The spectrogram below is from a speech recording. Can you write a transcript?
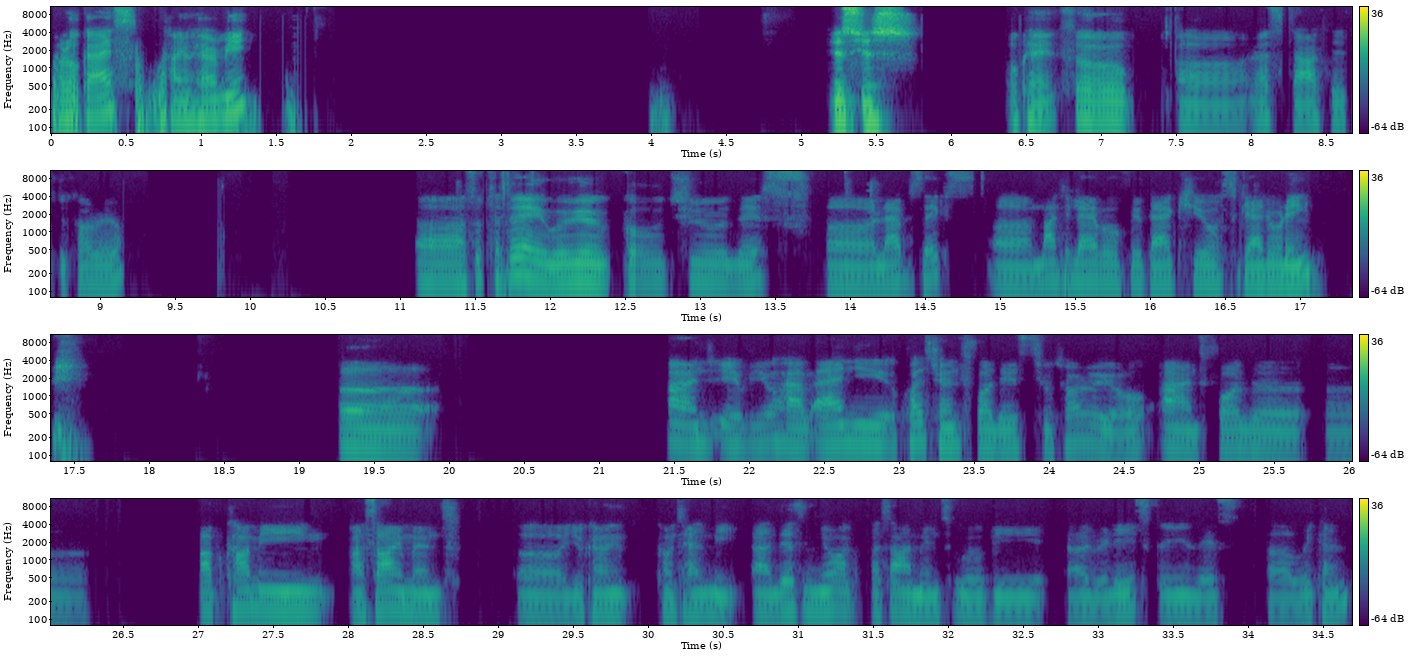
Hello guys, can you hear me? Yes, yes. Okay, so uh, let's start this tutorial. Uh, so today we will go to this uh, lab six, uh, multi-level feedback queue scheduling. uh, and if you have any questions for this tutorial and for the uh, upcoming assignment, uh, you can contact me. And this new assignment will be uh, released in this uh, weekend.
